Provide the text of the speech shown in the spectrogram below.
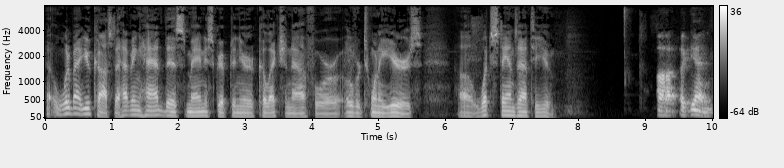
Uh, What about you, Costa? Having had this manuscript in your collection now for over 20 years, uh, what stands out to you? Uh, again,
